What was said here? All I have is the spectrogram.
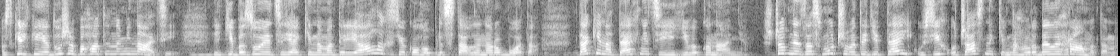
оскільки є дуже багато номінацій, які базуються як і на матеріалах, з якого представлена робота, так і на техніці її виконання. Щоб не засмучувати дітей, усіх учасників нагородили грамотами.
